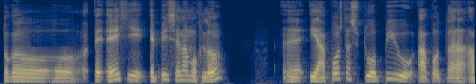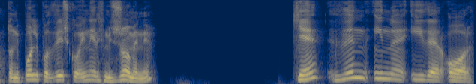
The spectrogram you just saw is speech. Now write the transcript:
Το, ε, έχει επίσης ένα μοχλό ε, η απόσταση του οποίου από, τα, από τον υπόλοιπο δίσκο είναι ρυθμιζόμενη και δεν είναι either or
